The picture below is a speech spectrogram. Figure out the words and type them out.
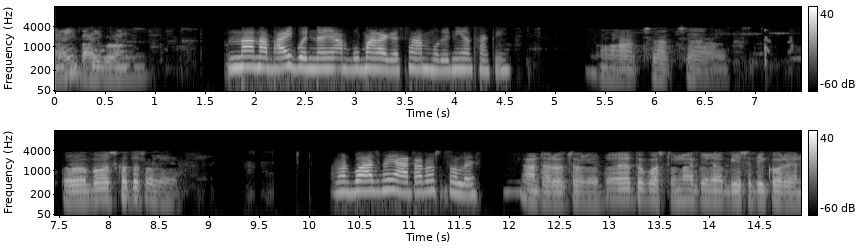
নাই? ভাই বোন? না না ভাই বোন নাই আব্বু মারা গেছে আম্মুরে নিয়ে থাকি। আচ্ছা আচ্ছা। তো বয়স কত চলে? আমার বয়স ভাই আঠারো চলে। আঠারো চলে। তো এত কষ্ট না করে বিয়ে শাদী করেন।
